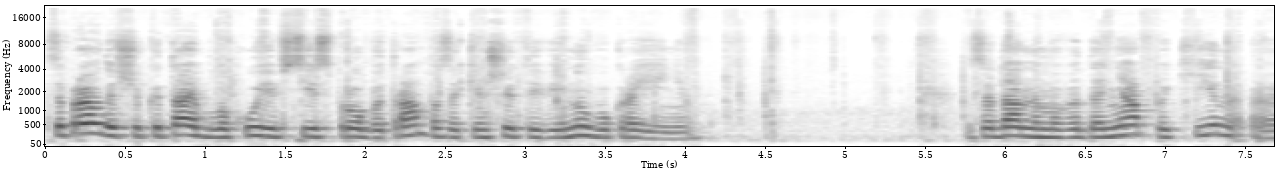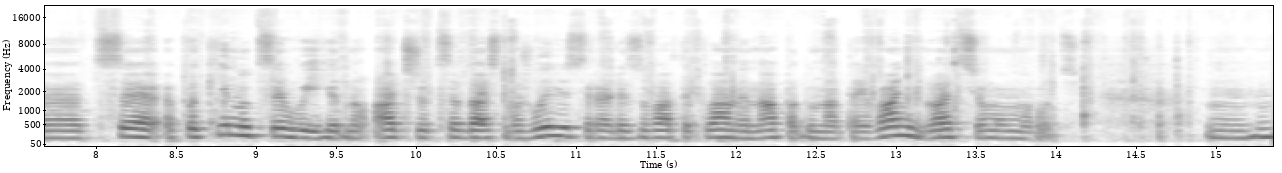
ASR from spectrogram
Це правда, що Китай блокує всі спроби Трампа закінчити війну в Україні. За даними видання, Пекін, е, це, Пекіну це вигідно, адже це дасть можливість реалізувати плани нападу на Тайвань у 2027 році. Угу.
